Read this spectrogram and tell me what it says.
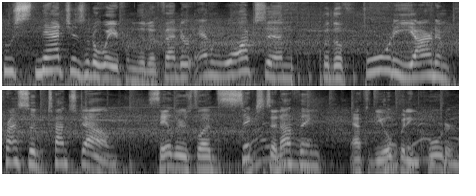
who snatches it away from the defender and walks in for the 40-yard impressive touchdown. Sailors led 6 to nothing after the opening quarter.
